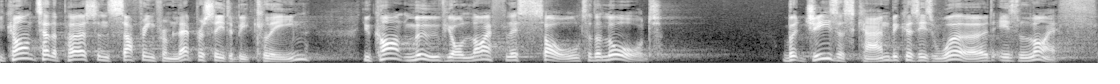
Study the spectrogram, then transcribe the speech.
You can't tell a person suffering from leprosy to be clean. You can't move your lifeless soul to the Lord. But Jesus can because his word is life.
